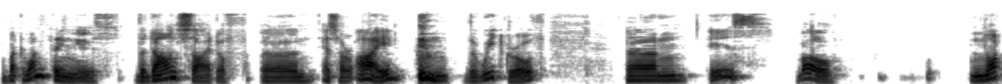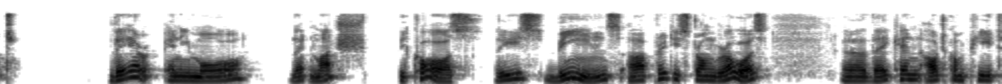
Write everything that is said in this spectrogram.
but one thing is the downside of uh, SRI, the wheat growth, um, is, well, not there anymore that much because these beans are pretty strong growers. Uh, they can outcompete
